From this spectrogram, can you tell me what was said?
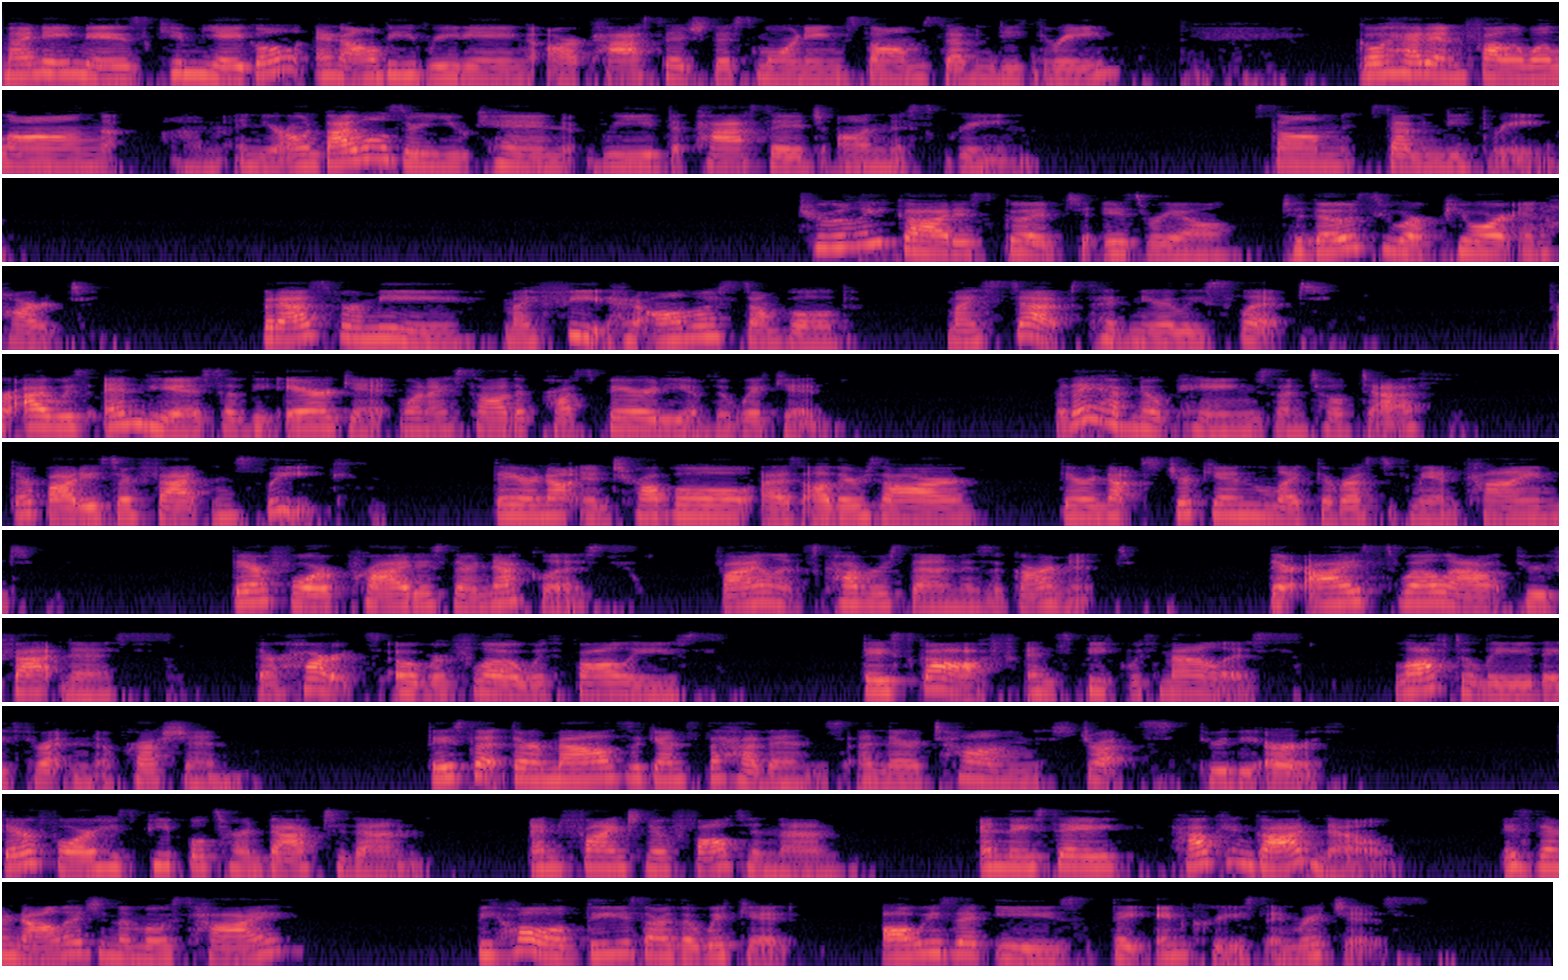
My name is Kim Yeagle, and I'll be reading our passage this morning, Psalm 73. Go ahead and follow along um, in your own Bibles, or you can read the passage on the screen. Psalm 73. Truly, God is good to Israel, to those who are pure in heart. But as for me, my feet had almost stumbled, my steps had nearly slipped. For I was envious of the arrogant when I saw the prosperity of the wicked. For they have no pangs until death their bodies are fat and sleek. They are not in trouble as others are. They are not stricken like the rest of mankind. Therefore, pride is their necklace, violence covers them as a garment. Their eyes swell out through fatness, their hearts overflow with follies. They scoff and speak with malice. Loftily they threaten oppression. They set their mouths against the heavens, and their tongue struts through the earth. Therefore his people turn back to them, and find no fault in them. And they say, How can God know? Is there knowledge in the Most High? Behold, these are the wicked, always at ease, they increase in riches.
